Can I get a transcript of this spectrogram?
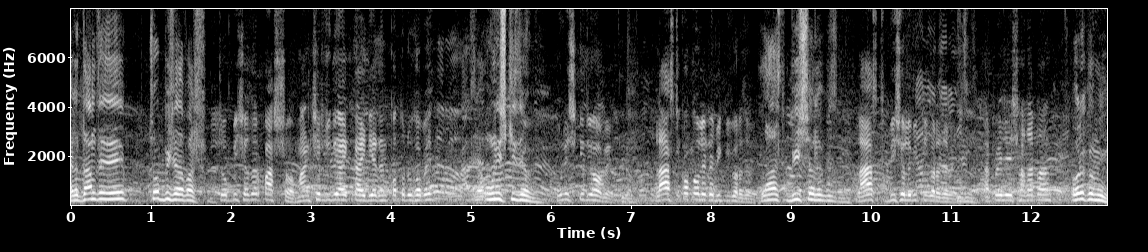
এটার দাম চাইছি চব্বিশ হাজার পাঁচশো। চব্বিশ হাজার পাঁচশো। মাংসের যদি একটা আইডিয়া দেন কতটুকু হবে? উনিশ কেজি হবে। উনিশ কেজি হবে। লাস্ট কত হলে এটা বিক্রি করা যাবে? লাস্ট বিশ হলে লাস্ট বিশ হলে বিক্রি করা যাবে। তারপরে যে সাদাটা? ওরকমই।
